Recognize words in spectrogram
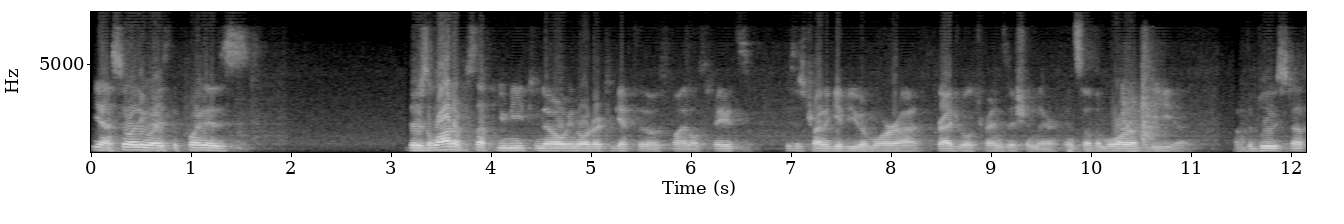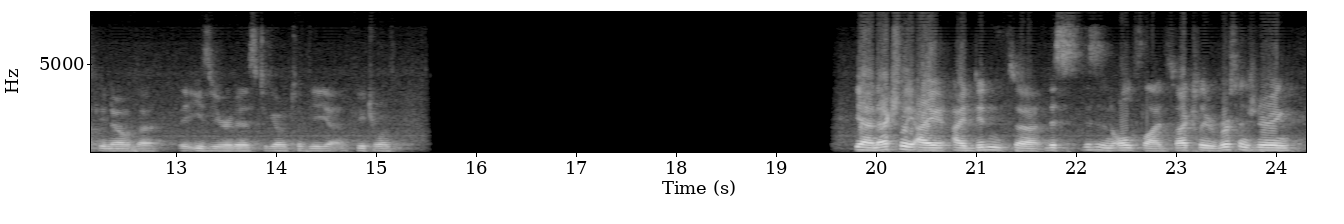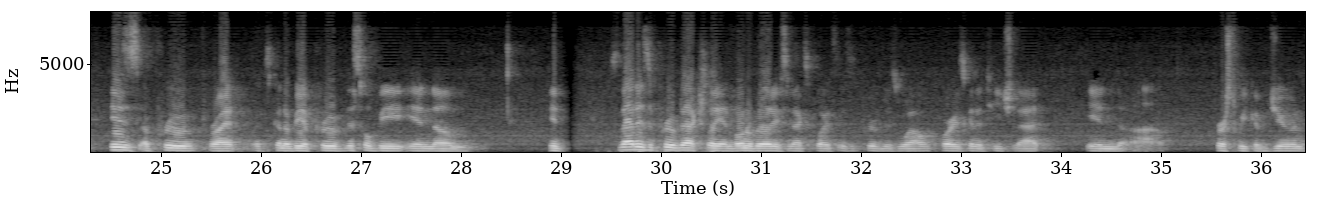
Yeah. So, anyways, the point is. There's a lot of stuff you need to know in order to get to those final states. This is trying to give you a more uh, gradual transition there. And so the more of the, uh, of the blue stuff you know, the, the easier it is to go to the uh, future ones. Yeah, and actually I, I didn't, uh, this, this is an old slide. So actually reverse engineering is approved, right? It's going to be approved. This will be in, um, in, so that is approved actually, and vulnerabilities and exploits is approved as well. Corey's going to teach that in uh, first week of June.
